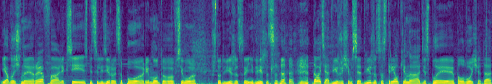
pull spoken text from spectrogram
Яблочная РФ. Алексей специализируется по ремонту всего, что движется и не движется. Да? Давайте о движущемся. Движутся стрелки на дисплее Apple Watch, да?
